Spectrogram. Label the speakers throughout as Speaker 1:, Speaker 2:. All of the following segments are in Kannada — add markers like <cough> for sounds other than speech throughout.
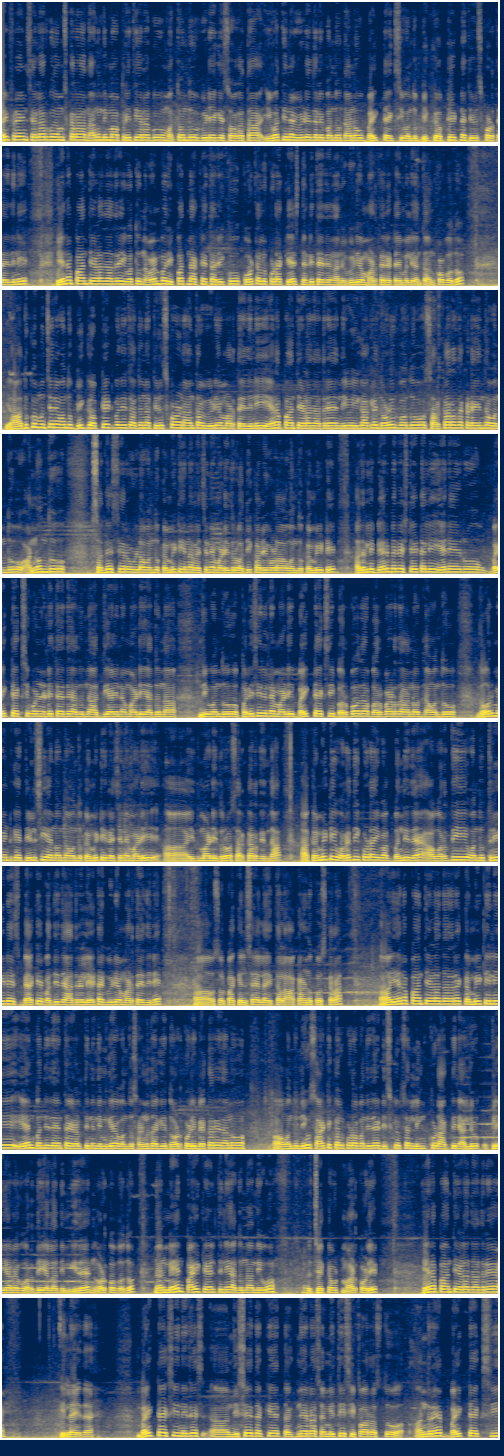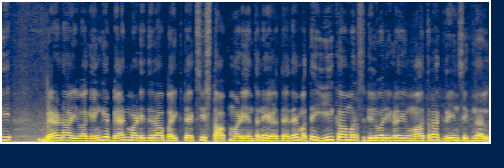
Speaker 1: ಹಾಯ್ ಫ್ರೆಂಡ್ಸ್ ಎಲ್ಲರಿಗೂ ನಮಸ್ಕಾರ. ನಾನು ನಿಮ್ಮ ಪ್ರೀತಿಯ ರಘು. ಮತ್ತೊಂದು ವಿಡಿಯೋಗೆ ಸ್ವಾಗತ. ಇವತ್ತಿನ ವಿಡಿಯೋದಲ್ಲಿ ಬಂದು ನಾನು ಬೈಕ್ ಟ್ಯಾಕ್ಸಿ ಒಂದು ಬಿಗ್ ಅಪ್ಡೇಟ್ನ ತಿಳಿಸ್ಕೊಡ್ತಾ ಇದ್ದೀನಿ. ಏನಪ್ಪ ಅಂತ ಹೇಳೋದಾದರೆ, ಇವತ್ತು ನವೆಂಬರ್ ಇಪ್ಪತ್ನಾಲ್ಕನೇ ತಾರೀಕು, ಕೋರ್ಟಲ್ಲೂ ಕೂಡ ಕೇಸ್ ನಡೀತಾ ಇದೆ. ನಾನು ವಿಡಿಯೋ ಮಾಡ್ತಾ ಇರೋ ಟೈಮಲ್ಲಿ ಅಂತ ಅನ್ಕೋಬೋದು. ಅದಕ್ಕೂ ಮುಂಚೆನೇ ಒಂದು ಬಿಗ್ ಅಪ್ಡೇಟ್ ಬಂದಿತ್ತು. ಅದನ್ನು ತಿಳಿಸ್ಕೊಳ್ಳೋಣ ಅಂತ ವಿಡಿಯೋ ಮಾಡ್ತಾ ಇದ್ದೀನಿ. ಏನಪ್ಪ ಅಂತ ಹೇಳೋದಾದರೆ, ನೀವು ಈಗಾಗಲೇ ನೋಡಿರ್ಬೋದು, ಸರ್ಕಾರದ ಕಡೆಯಿಂದ ಒಂದು ಹನ್ನೊಂದು ಸದಸ್ಯರುಳ್ಳ ಒಂದು ಕಮಿಟಿಯನ್ನು ರಚನೆ ಮಾಡಿದರು, ಅಧಿಕಾರಿಗಳ ಒಂದು ಕಮಿಟಿ. ಅದರಲ್ಲಿ ಬೇರೆ ಬೇರೆ ಸ್ಟೇಟಲ್ಲಿ ಏನೇನು ಬೈಕ್ ಟ್ಯಾಕ್ಸಿಗಳು ನಡೀತಾ ಇದೆ, ಅದನ್ನು ಅಧ್ಯಯನ ಮಾಡಿ, ಅದನ್ನು ನೀವೊಂದು ಪರಿಶೀಲನೆ ಮಾಡಿ, ಬೈಕ್ ಟ್ಯಾಕ್ಸಿ ಬರ್ಬೋದಾ, ಬರಬಾರ್ದಾ ಅನ್ನೋದನ್ನ ಒಂದು ಗೌರ್ಮೆಂಟ್ಗೆ ತಿಳಿಸಿ ಅನ್ನೋದನ್ನ ಒಂದು ಕಮಿಟಿ ರಚನೆ ಮಾಡಿ ಇದು ಮಾಡಿದರು ಸರ್ಕಾರದಿಂದ. ಆ ಕಮಿಟಿ ವರದಿ ಕೂಡ ಇವಾಗ ಬಂದಿದೆ. ಆ ವರದಿ ಒಂದು ತ್ರೀ ಡೇಸ್ ಬ್ಯಾಕೇ ಬಂದಿದೆ. ಆದರೆ ಲೇಟಾಗಿ ವೀಡಿಯೋ ಮಾಡ್ತಾಯಿದ್ದೀನಿ ಸ್ವಲ್ಪ ಕೆಲಸ ಎಲ್ಲ ಇತ್ತಲ್ಲ, ಆ ಕಾರಣಕ್ಕೋಸ್ಕರ. ಏನಪ್ಪ ಅಂತ ಹೇಳೋದಾದರೆ ಕಮಿಟಿಲಿ ಏನು ಬಂದಿದೆ ಅಂತ ಹೇಳ್ತೀನಿ ನಿಮಗೆ. ಒಂದು ಸಣ್ಣದಾಗಿ ನೋಡ್ಕೊಳ್ಳಿ ಬೇಕಾದ್ರೆ ನಾನು ಒಂದು ನ್ಯೂಸ್ ಆರ್ಟಿಕಲ್ ಕೂಡ ಬಂದಿದೆ. ಡಿಸ್ಕ್ರಿಪ್ಷನ್ ಲಿಂಕ್ ಕೂಡ ಹಾಕ್ತೀನಿ. ಅಲ್ಲೂ ಕ್ಲಿಯರಾಗಿ ವರದಿ ಎಲ್ಲ ನಿಮಗಿದೆ. ನೋಡ್ಕೋಬೋದು. ನಾನು ಮೇನ್ ಪಾಯಿಂಟ್ ಹೇಳ್ತೀನಿ. ಅದನ್ನು ನೀವು ಚೆಕ್ಔಟ್ ಮಾಡ್ಕೊಳ್ಳಿ. ಏನಪ್ಪ ಅಂತ ಹೇಳೋದಾದರೆ, ಇಲ್ಲೇ ಇದೆ. ಬೈಕ್ ಟ್ಯಾಕ್ಸಿ ನಿಷೇಧಕ್ಕೆ ತಜ್ಞರ ಸಮಿತಿ ಶಿಫಾರಸ್ತು ಅಂದರೆ ಬೈಕ್ ಟ್ಯಾಕ್ಸಿ ಬೇಡ, ಇವಾಗ ಹೆಂಗೆ ಬ್ಯಾನ್ ಮಾಡಿದ್ದೀರಾ, ಬೈಕ್ ಟ್ಯಾಕ್ಸಿ ಸ್ಟಾಪ್ ಮಾಡಿ ಅಂತಲೇ ಹೇಳ್ತಾ ಇದೆ. ಮತ್ತು ಇ ಕಾಮರ್ಸ್ ಡೆಲಿವರಿಗಳಿಗೆ ಮಾತ್ರ ಗ್ರೀನ್ ಸಿಗ್ನಲ್.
